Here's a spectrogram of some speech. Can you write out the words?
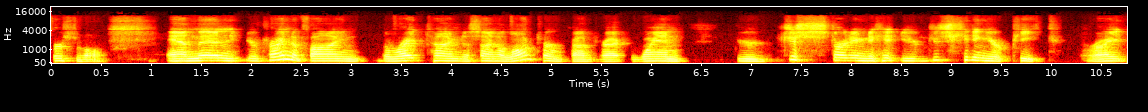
first of all. And then you're trying to find the right time to sign a long term contract when you're just starting to hit, you're just hitting your peak, right?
